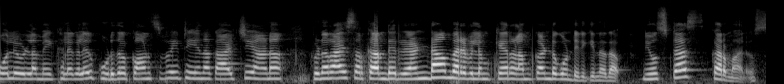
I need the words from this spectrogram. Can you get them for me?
പോലെയുള്ള മേഖലകളിൽ കൂടുതൽ കോൺസെൻട്രേറ്റ് ചെയ്യുന്ന കാഴ്ചയാണ് പിണറായി സർക്കാരിന്റെ രണ്ടാം വരവിലും കേരളം കണ്ടുകൊണ്ടിരിക്കുന്നത്. News desk Karma news.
